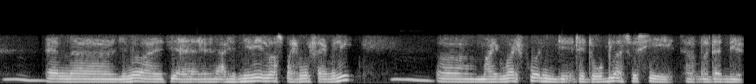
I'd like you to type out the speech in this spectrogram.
Hmm. And uh, you know, I, I I nearly lost my whole family. Hmm. Uh, my wife pun dia ada 12 bersih badan dia.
